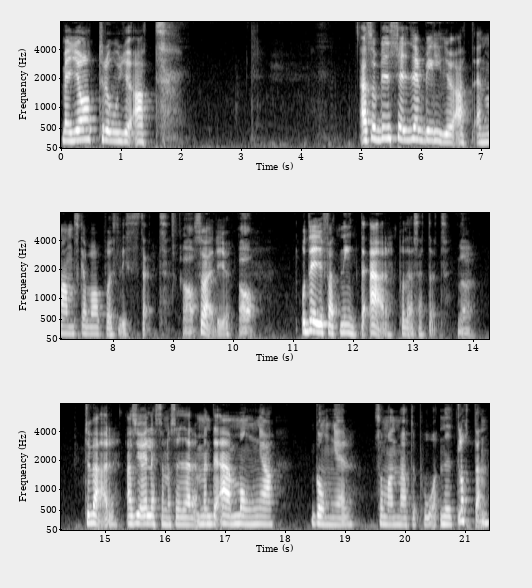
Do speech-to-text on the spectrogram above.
Men jag tror ju att... Alltså vi tjejer vill ju att en man ska vara på ett visst sätt. Ja, Så är det ju. ja, Och det är ju för att ni inte är på det sättet. nej. Tyvärr. Alltså jag är ledsen att säga det. Men det är många gånger som man möter på nitlotten.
